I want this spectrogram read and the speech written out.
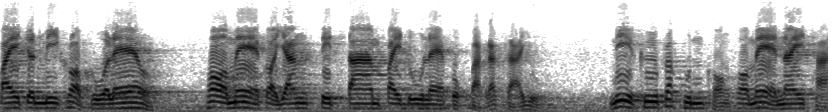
ไปจนมีครอบครัวแล้ว พ่อแม่ก็ยังติดตามไปดูแลปกปักรักษาอยู่ นี่คือพระคุณของพ่อแม่ในฐา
